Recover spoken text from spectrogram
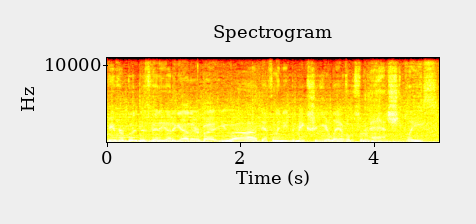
Love you for putting this video together, but you uh, definitely need to make sure your levels are matched, please.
